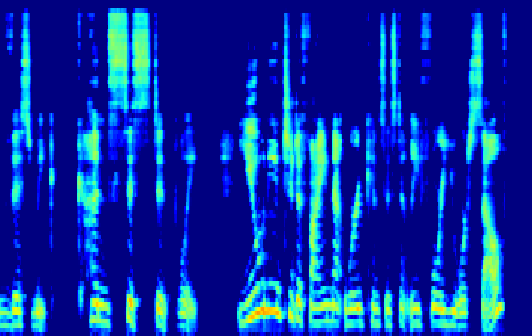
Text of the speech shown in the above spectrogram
this week consistently. You need to define that word consistently for yourself.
